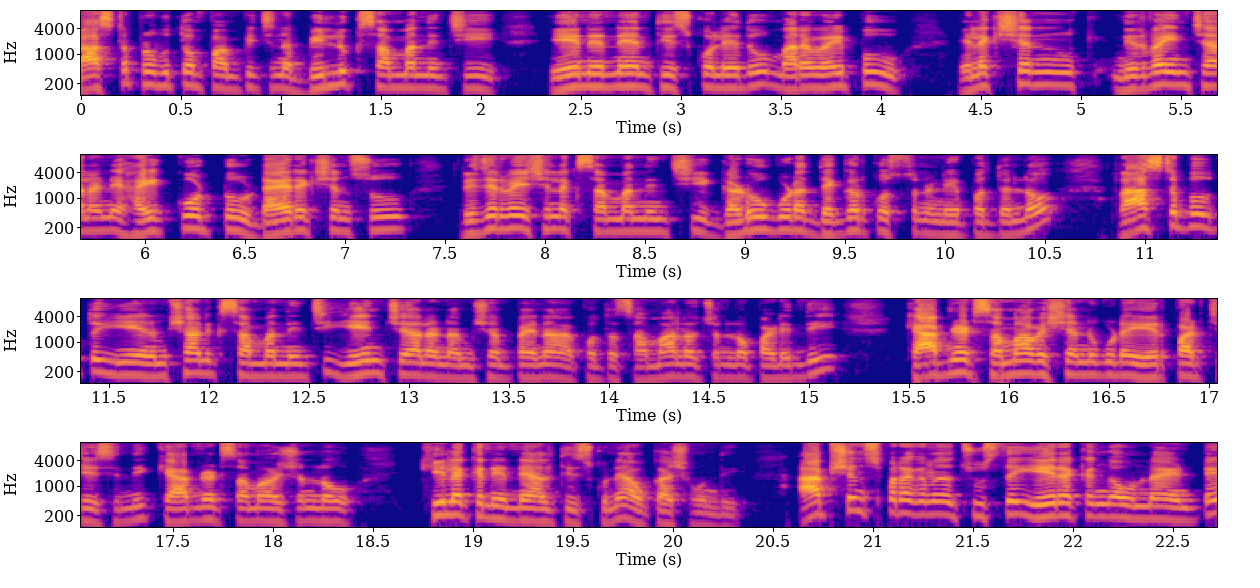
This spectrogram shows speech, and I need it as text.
రాష్ట్ర ప్రభుత్వం పంపించిన బిల్లుకు సంబంధించి ఏ నిర్ణయం తీసుకోలేదు. మరోవైపు ఎలక్షన్ నిర్వహించాలని హైకోర్టు డైరెక్షన్స్ రిజర్వేషన్లకు సంబంధించి గడువు కూడా దగ్గరకు వస్తున్న నేపథ్యంలో రాష్ట్ర ప్రభుత్వం ఈ అంశానికి సంబంధించి ఏం చేయాలనే అంశంపైన కొంత సమాలోచనలో పడింది. క్యాబినెట్ కేబినెట్ సమావేశాన్ని కూడా ఏర్పాటు చేసింది. కేబినెట్ సమావేశంలో కీలక నిర్ణయాలు తీసుకునే అవకాశం ఉంది. ఆప్షన్స్ ప్రకారం చూస్తే ఏ రకంగా ఉన్నాయంటే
